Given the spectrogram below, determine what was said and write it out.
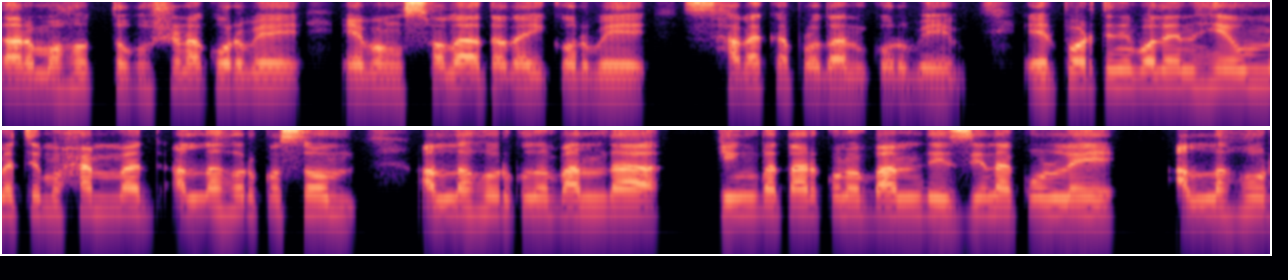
তার মহত্ব ঘোষণা করবে এবং সলাত আদায় করবে, সাদাকা প্রদান করবে। এরপর তিনি বলেন, হে উম্মতে মুহাম্মদ, আল্লাহর কসম, আল্লাহর কোনো বান্দা কিংবা তার কোনো বান্দি জিনা করলে আল্লাহর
